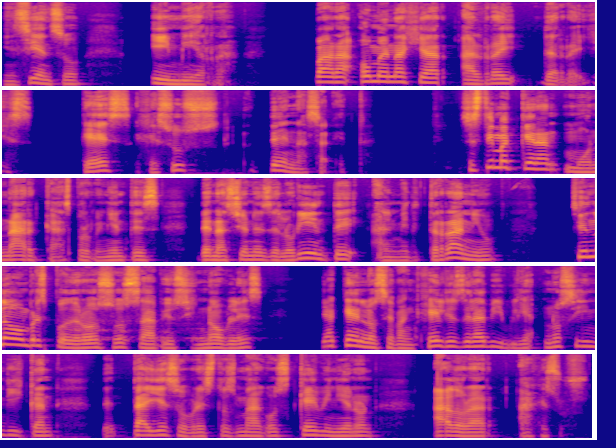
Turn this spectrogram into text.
incienso y mirra, para homenajear al rey de reyes, que es Jesús de Nazaret. Se estima que eran monarcas provenientes de naciones del Oriente al Mediterráneo, siendo hombres poderosos, sabios y nobles, ya que en los evangelios de la Biblia no se indican detalles sobre estos magos que vinieron a adorar a Jesús.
